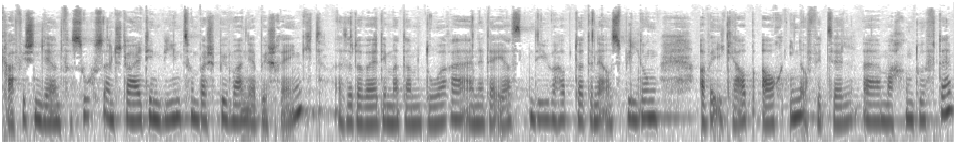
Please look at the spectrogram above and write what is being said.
grafischen Lehr- und Versuchsanstalt in Wien zum Beispiel waren ja beschränkt. Also da war ja die Madame Dora eine der ersten, die überhaupt dort eine Ausbildung, aber ich glaube auch inoffiziell äh, machen durfte.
